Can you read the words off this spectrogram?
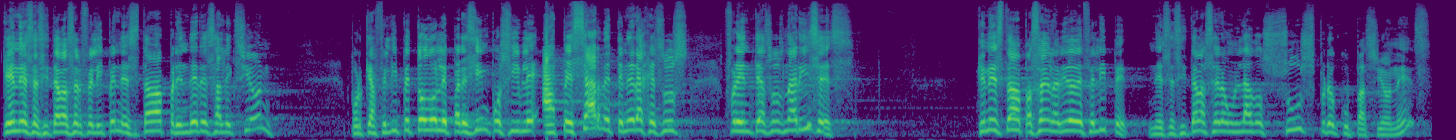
¿Qué necesitaba hacer Felipe? Necesitaba aprender esa lección. Porque a Felipe todo le parecía imposible a pesar de tener a Jesús frente a sus narices. ¿Qué necesitaba pasar en la vida de Felipe? Necesitaba hacer a un lado sus preocupaciones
